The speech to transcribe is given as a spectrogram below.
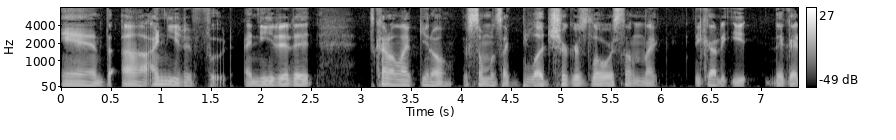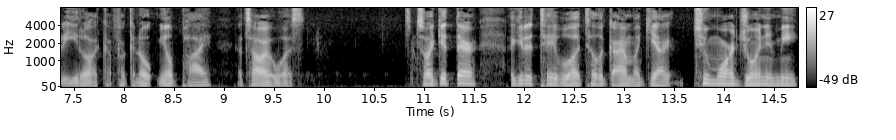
and uh, I needed food. I needed it. It's kind of like you know if someone's like blood sugar's low or something like they gotta eat. They gotta eat like a fucking oatmeal pie. That's how I was. So I get there, I get a table, I tell the guy, I'm like, yeah, two more joining me,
